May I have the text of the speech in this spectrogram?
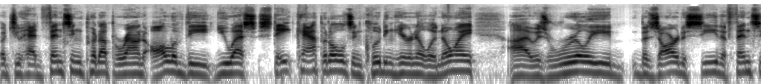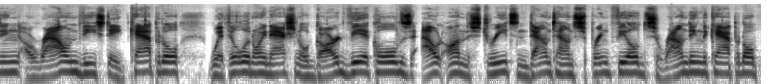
but you had fencing put up around all of the U.S. state capitals, including here in Illinois. Uh, it was really bizarre to see the fencing around the state capitol with Illinois National Guard vehicles out on the streets in downtown Springfield surrounding the capitol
